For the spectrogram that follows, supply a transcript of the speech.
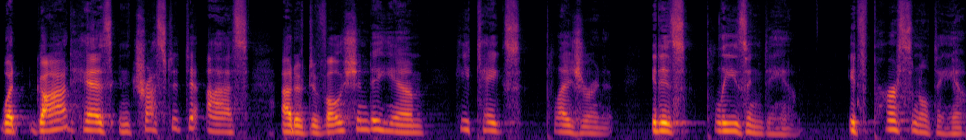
what God has entrusted to us out of devotion to Him, He takes pleasure in it. It is pleasing to Him, it's personal to Him,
